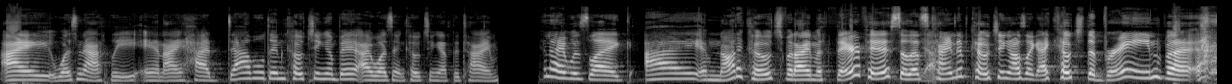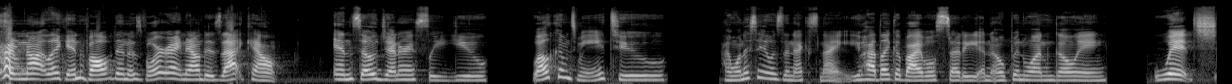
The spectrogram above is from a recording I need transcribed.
i was an athlete and i had dabbled in coaching a bit i wasn't coaching at the time and I was like, I am not a coach, but I'm a therapist. So that's yeah. kind of coaching. I was like, I coach the brain, but I'm not like involved in a sport right now. Does that count? And so generously, you welcomed me to, I want to say it was the next night. You had like a Bible study, an open one going, which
